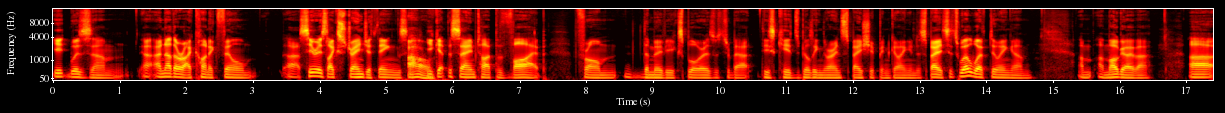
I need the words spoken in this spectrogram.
it was um, another iconic film. Uh, series like Stranger Things, Oh. you get the same type of vibe from the movie Explorers, which is about these kids building their own spaceship and going into space. It's well worth doing um, a, a mog over. Uh,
